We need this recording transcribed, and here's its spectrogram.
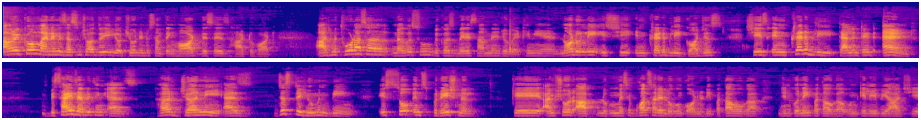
Assalamualaikum, my name is Hassan Chaudhary. You're tuned into something hot. This is Heart to Hot. आज मैं थोड़ा सा नर्वस हूँ बिकॉज़ मेरे सामने जो बैठी हुई है not only is she incredibly gorgeous she is incredibly talented and besides everything else, her journey as just a human being is so inspirational कि आई एम श्योर आप लोग में से बहुत सारे लोगों को ऑलरेडी पता होगा जिनको नहीं पता होगा उनके लिए भी आज ये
